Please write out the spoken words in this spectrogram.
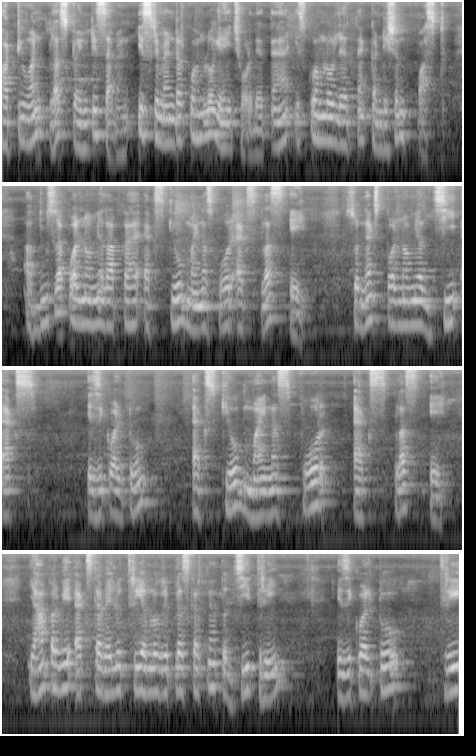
forty one plus twenty seven इस रिमाइंडर को हम लोग यहीं छोड़ देते हैं। इसको हम लोग लेते हैं कंडीशन फ़र्स्ट अब दूसरा पॉलिनोमियल आपका है x cube minus four x plus a so next polynomial g x is equal to x cube minus four x plus a यहाँ पर भी एक्स का वैल्यू थ्री हम लोग रिप्लेस करते हैं तो g three is equal to three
